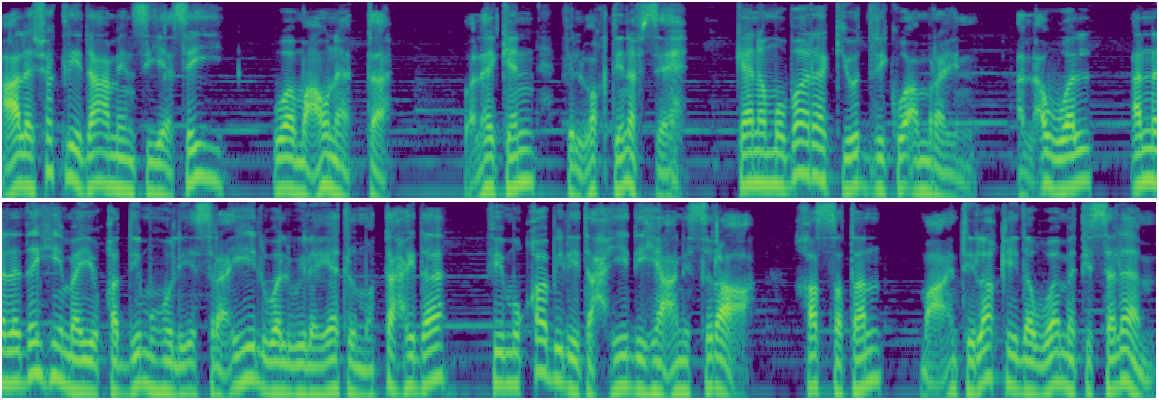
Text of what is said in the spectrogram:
على شكل دعم سياسي ومعونات. ولكن في الوقت نفسه كان مبارك يدرك أمرين الأول أن لديه ما يقدمه لإسرائيل والولايات المتحدة في مقابل تحييده عن الصراع خاصة مع انطلاق دوامة السلام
